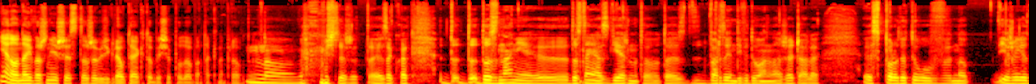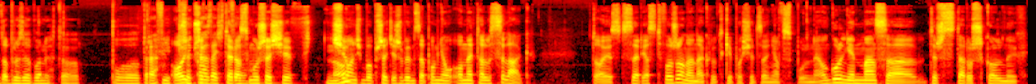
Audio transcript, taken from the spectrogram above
Nie no, najważniejsze jest to, żebyś grał tak, jak tobie się podoba tak naprawdę. No, myślę, że to jest akurat do, do, doznanie, doznania z gier, no to, to jest bardzo indywidualna rzecz, ale sporo tytułów, no, jeżeli jest dobrze zrobionych, to potrafi Oj, przekazać. Teraz te... muszę się no. wciąć, no? bo przecież bym zapomniał o Metal Slug. To jest seria stworzona na krótkie posiedzenia wspólne. Ogólnie masa też staroszkolnych,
